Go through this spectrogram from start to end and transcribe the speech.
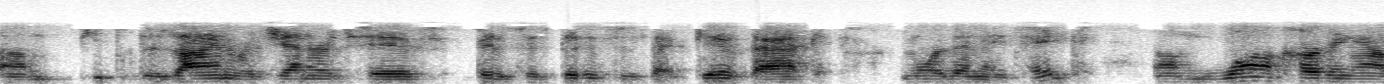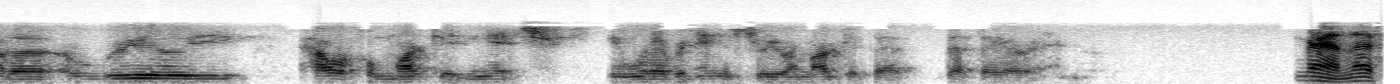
um, people design regenerative businesses, businesses that give back more than they take, um, while carving out a, a really powerful market niche in whatever industry or market that, that they are in. Man, that's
